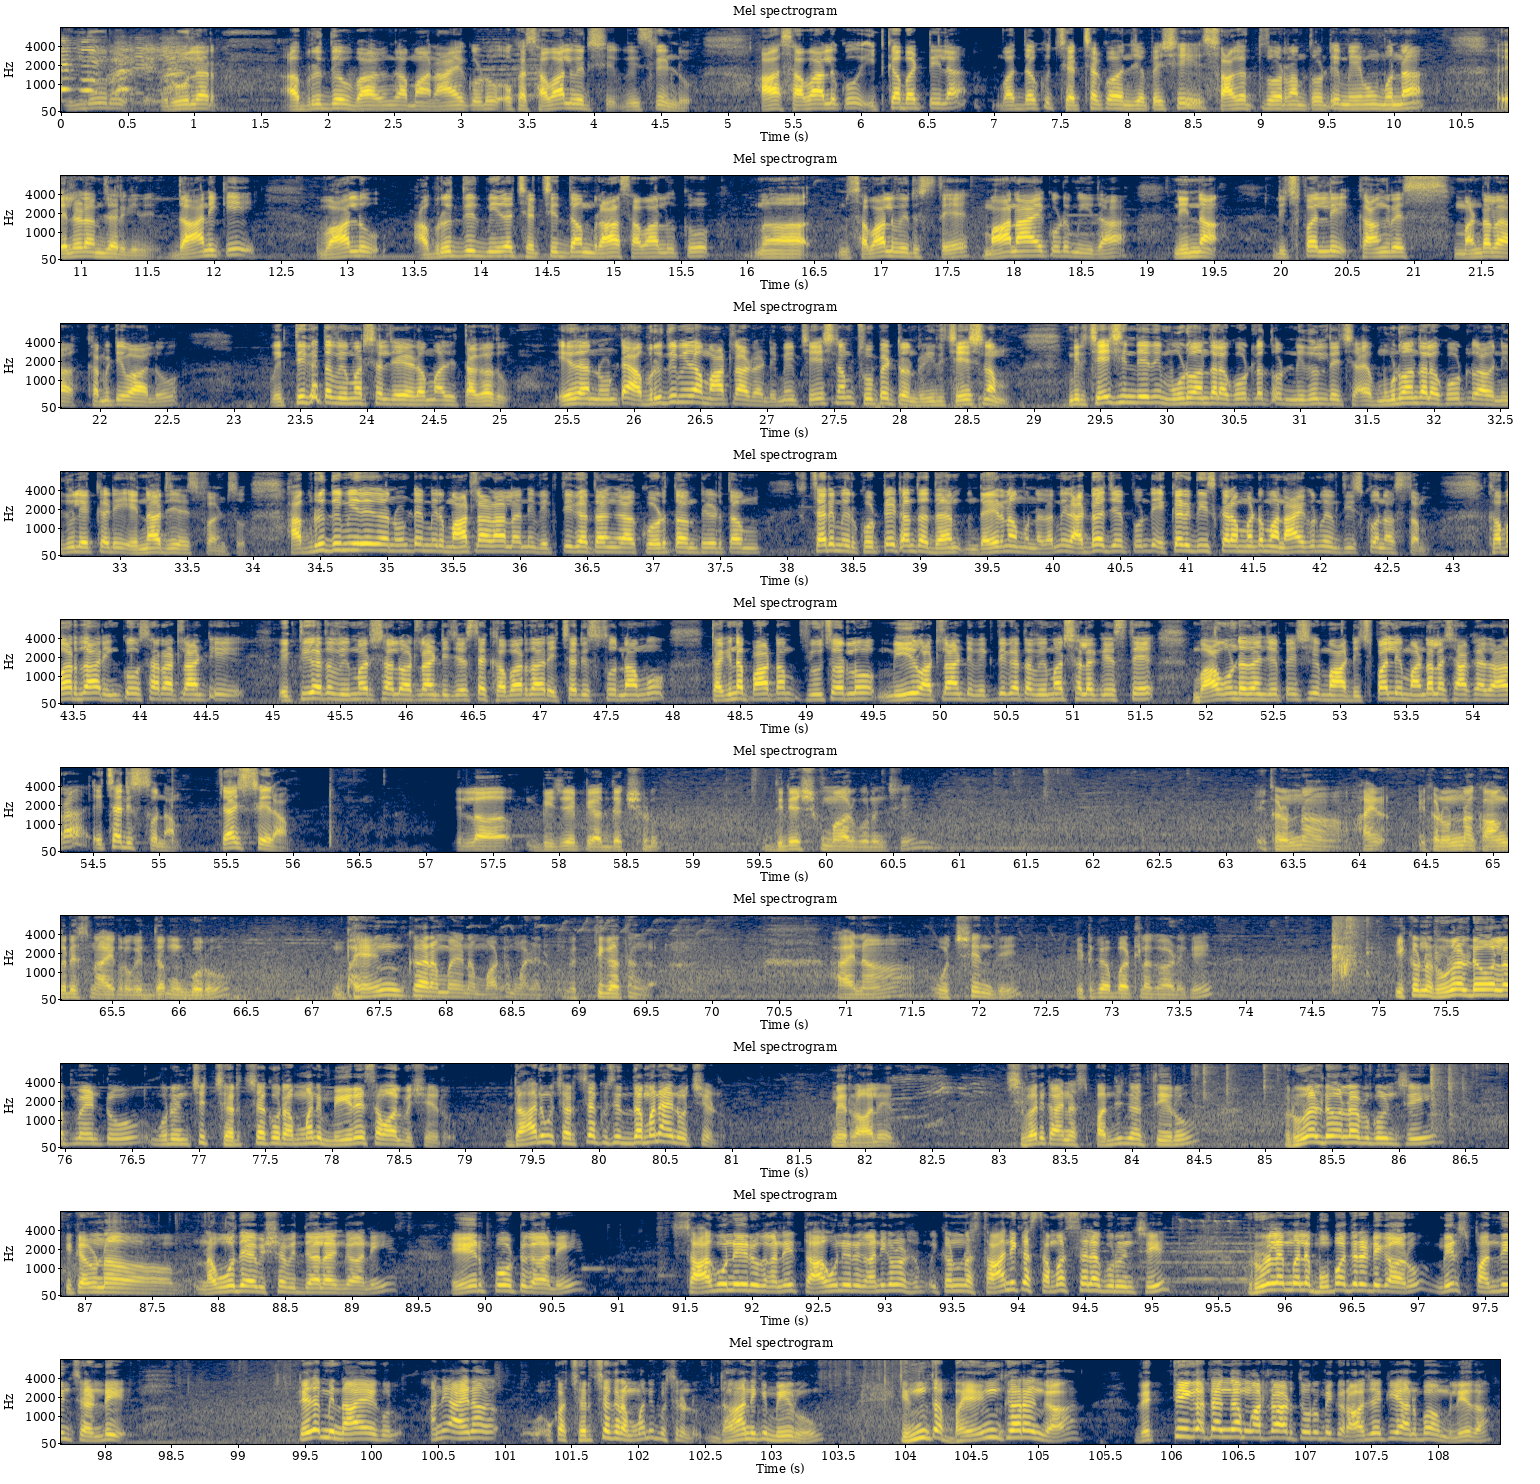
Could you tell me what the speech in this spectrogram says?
Hindu ruler Indur అభివృద్ధి భాగంగా మా నాయకుడు ఒక సవాల్ విరిచి విసిరిండు. ఆ సవాలుకు ఇటుకబట్టిల వద్దకు చర్చకు అని చెప్పేసి స్వాగత తోరణంతో మేము మొన్న వెళ్ళడం జరిగింది. దానికి వాళ్ళు అభివృద్ధి మీద చర్చిద్దాం రా సవాలుకు సవాలు విరిస్తే మా నాయకుడి మీద నిన్న డిచ్పల్లి కాంగ్రెస్ మండల కమిటీ వాళ్ళు వ్యక్తిగత విమర్శలు చేయడం అది తగదు. ఏదన్నా ఉంటే అభివృద్ధి మీద మాట్లాడండి. మేము చేసినాం చూపెట్టండి. ఇది చేసినాం. మీరు చేసింది ఏది మూడు వందల కోట్లతో నిధులు తెచ్చి మూడు వందల కోట్లు ఆ నిధులు ఎక్కడి? NRGS funds. అభివృద్ధి మీద ఏదైనా ఉంటే మీరు మాట్లాడాలని వ్యక్తిగతంగా కొడతాం తిడతాం. సరే మీరు కొట్టేటంత ధైర్యం ఉన్నదా? మీరు అడ్రస్ చెప్పుంటే ఎక్కడికి తీసుకురమ్మంటే మా నాయకుడు మేము తీసుకొని వస్తాం. ఖబర్దార్ ఇంకోసారి అట్లాంటి వ్యక్తిగత విమర్శలు అట్లాంటివి చేస్తే ఖబర్దార్ హెచ్చరిస్తున్నాము. తగిన పాఠం ఫ్యూచర్లో మీరు అట్లాంటి వ్యక్తిగత విమర్శలకు వేస్తే బాగుండదని చెప్పేసి మా డిచ్పల్లి మండల శాఖ ద్వారా హెచ్చరిస్తున్నాం. జై శ్రీరామ్. జిల్లా బీజేపీ అధ్యక్షుడు దినేష్ కుమార్ గురించి ఇక్కడున్న ఆయన ఇక్కడున్న కాంగ్రెస్ నాయకులు ఒక ఇద్దరు ముగ్గురు భయంకరమైన మాట మాడారు వ్యక్తిగతంగా. ఆయన వచ్చింది ఇటుకబట్ల కాడికి. ఇక్కడ రూరల్ డెవలప్మెంట్ గురించి చర్చకు రమ్మని మీరే సవాల్ విషయారు దానికి చర్చకు సిద్ధమని ఆయన వచ్చాడు. మీరు రాలేదు. చివరికి ఆయన స్పందించిన తీరు రూరల్ డెవలప్మెంట్ గురించి ఇక్కడ ఉన్న నవోదయ విశ్వవిద్యాలయం కానీ ఎయిర్పోర్ట్ కానీ సాగునీరు కానీ తాగునీరు కానీ ఇక్కడ ఉన్న- ఇక్కడ ఉన్న స్థానిక సమస్యల గురించి రూరల్ ఎమ్మెల్యే భూపతి రెడ్డి గారు మీరు స్పందించండి. లేదా మీ నాయకులు అని ఆయన ఒక చర్చకు రమ్మని పిలిచినాడు. దానికి మీరు ఇంత భయంకరంగా వ్యక్తిగతంగా మాట్లాడుతున్నారు. మీకు రాజకీయ అనుభవం లేదా?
